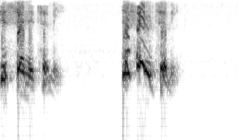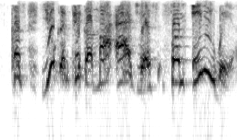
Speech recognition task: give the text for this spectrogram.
Just send it to me. Just send it to me. Because you can pick up my address from anywhere.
